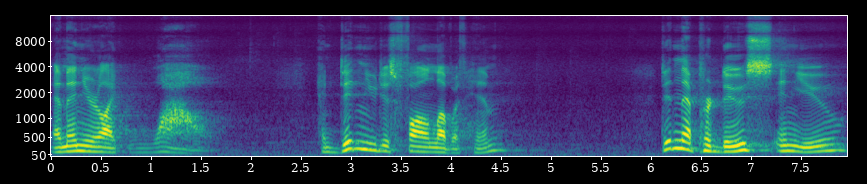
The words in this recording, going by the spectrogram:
And then you're like, wow. And didn't you just fall in love with him? Didn't that produce in you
